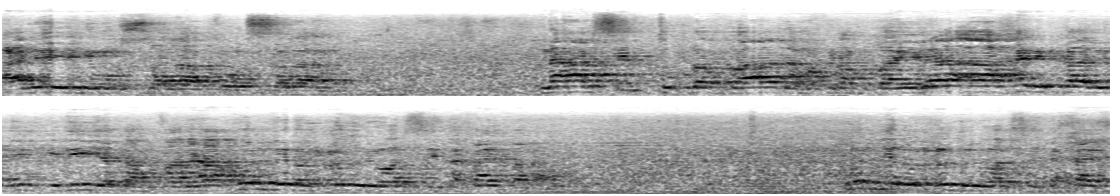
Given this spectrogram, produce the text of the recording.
عليهم الصلاة والسلام. نهر ست رب آدم رب إلى آخر كالد الإدية فنها كل العذر والسيطة كيف كل العذر والسيطة كيف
